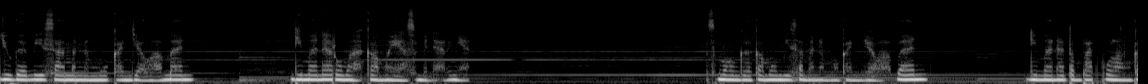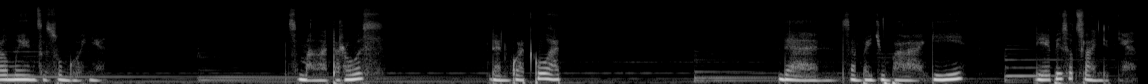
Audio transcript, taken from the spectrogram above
juga bisa menemukan jawaban di mana rumah kamu yang sebenarnya. Semoga kamu bisa menemukan jawaban di mana tempat pulang kamu yang sesungguhnya. Semangat terus dan kuat-kuat. Dan sampai jumpa lagi di episode selanjutnya.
